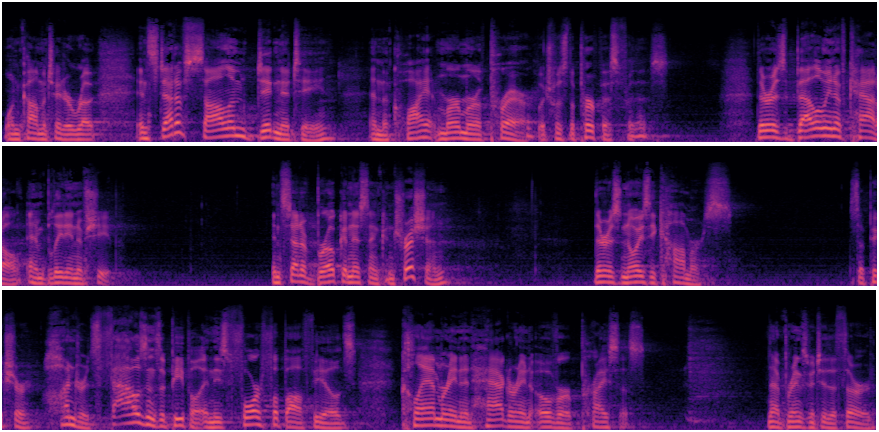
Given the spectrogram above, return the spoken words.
One commentator wrote Instead of solemn dignity and the quiet murmur of prayer, which was the purpose for this, there is bellowing of cattle and bleating of sheep. Instead of brokenness and contrition, there is noisy commerce. So picture hundreds, thousands of people in these four football fields clamoring and haggling over prices. That brings me to the third.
